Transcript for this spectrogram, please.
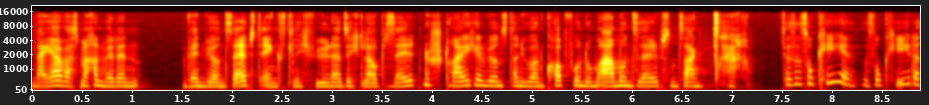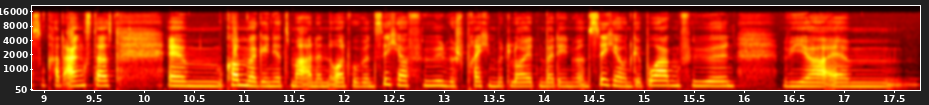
naja, was machen wir denn, wenn wir uns selbst ängstlich fühlen? Also ich glaube, selten streicheln wir uns dann über den Kopf und umarmen uns selbst und sagen, ach, das ist okay. Das ist okay, dass du gerade Angst hast. Ähm, komm, wir gehen jetzt mal an einen Ort, wo wir uns sicher fühlen. Wir sprechen mit Leuten, bei denen wir uns sicher und geborgen fühlen. Wir ähm,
